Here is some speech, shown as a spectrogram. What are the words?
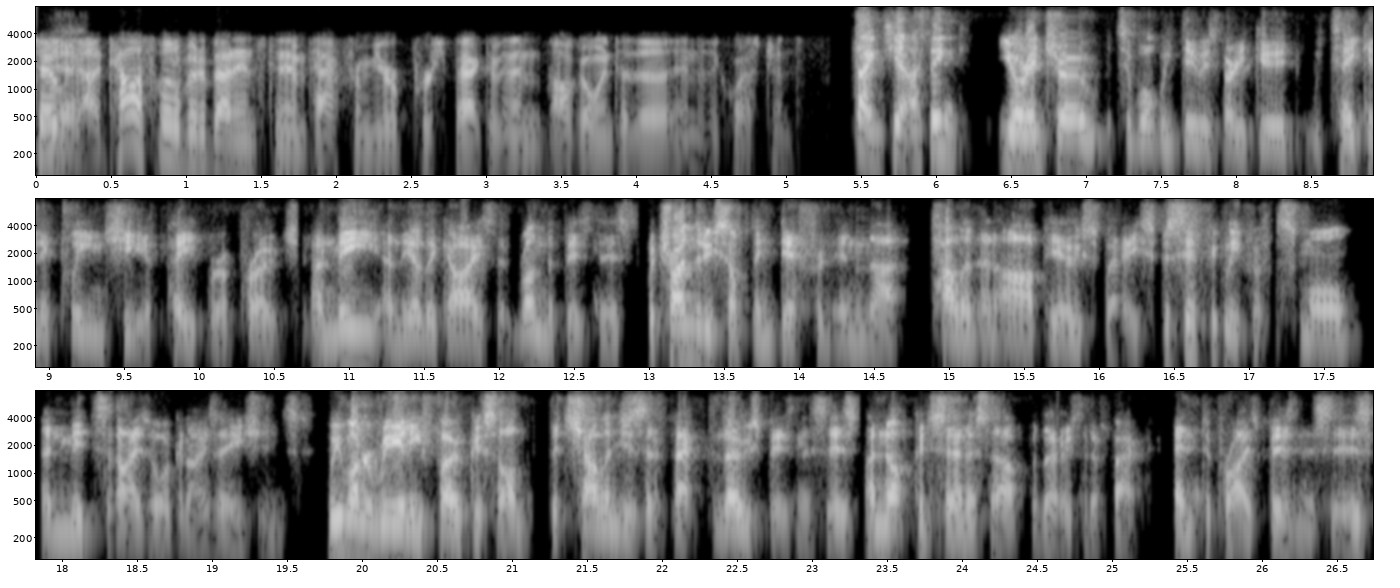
So yeah. uh, tell us a little bit about Instant Impact from your perspective, and then I'll go into the into the questions. Thanks. Yeah, I think your intro to what we do is very good. We've taken a clean sheet of paper approach, and me and the other guys that run the business, we're trying to do something different in that talent and RPO space, specifically for small and mid sized organizations. We want to really focus on the challenges that affect those businesses and not concern ourselves with those that affect enterprise businesses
